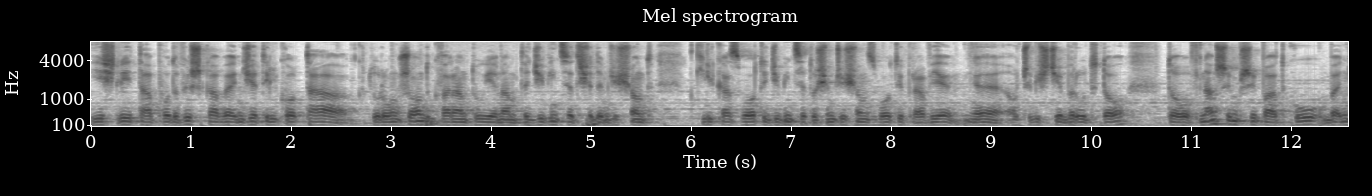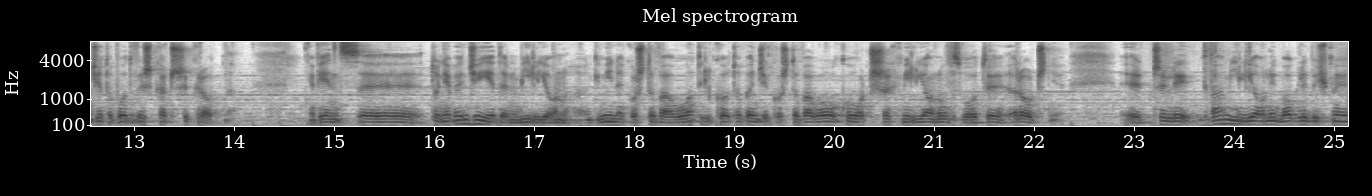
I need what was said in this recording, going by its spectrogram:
Jeśli ta podwyżka będzie tylko ta, którą rząd gwarantuje nam te 970 kilka złotych, 980 zł prawie e, oczywiście brutto, to w naszym przypadku będzie to podwyżka trzykrotna. Więc e, to nie będzie 1 milion gminę kosztowało, tylko to będzie kosztowało około 3 milionów złotych rocznie. E, Czyli 2 miliony moglibyśmy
